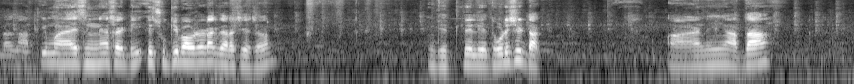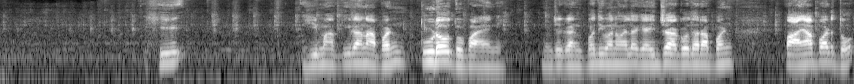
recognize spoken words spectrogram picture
माती मळाय शिंगण्यासाठी ही सुकी पावडर टाक जराशी याच्यावर. घेतलेली आहे थोडीशी टाक. आणि आता ही ही मातीला ना आपण तुडवतो पायाने. म्हणजे गणपती बनवायला घ्यायच्या अगोदर आपण पाया पडतो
